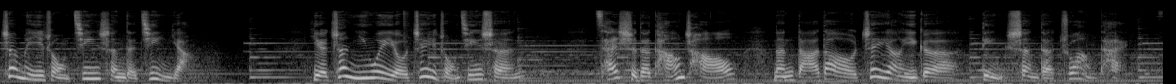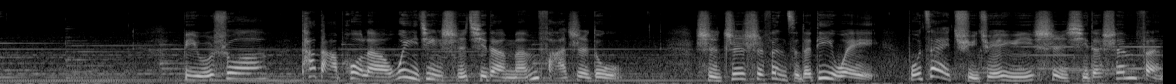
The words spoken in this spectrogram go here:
这么一种精神的敬仰。也正因为有这种精神，才使得唐朝。能达到这样一个鼎盛的状态。比如说，他打破了魏晋时期的门阀制度，使知识分子的地位不再取决于世袭的身份，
